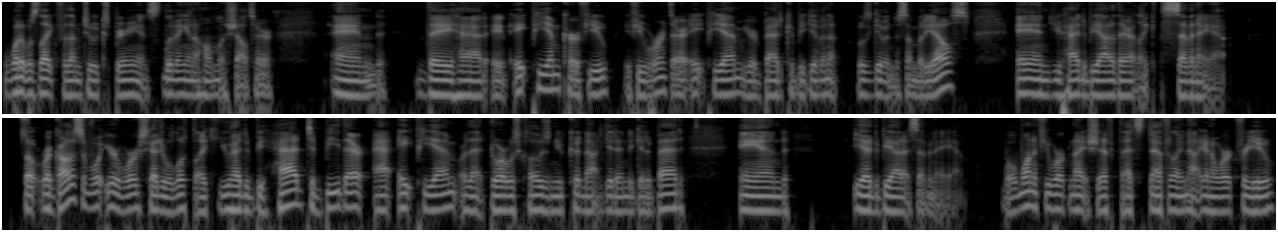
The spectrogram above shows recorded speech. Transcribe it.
what it was like for them to experience living in a homeless shelter, and they had an 8 p.m. curfew. If you weren't there at 8 p.m., your bed could be given up was given to somebody else, and you had to be out of there at like 7 a.m. So regardless of what your work schedule looked like, you had to be had to be there at 8 p.m. or that door was closed and you could not get in to get a bed, and you had to be out at 7 a.m. Well, one, if you work night shift, that's definitely not going to work for you.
